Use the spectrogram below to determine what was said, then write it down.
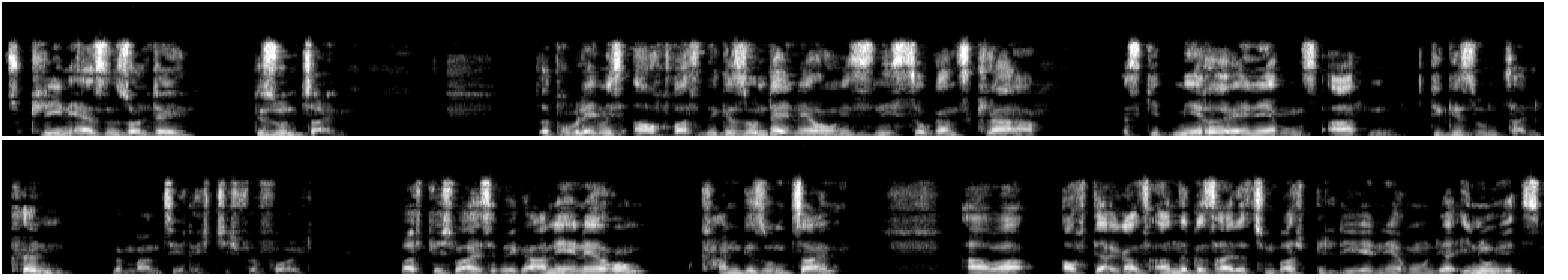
So clean essen sollte gesund sein. Das Problem ist auch, was eine gesunde Ernährung ist, ist nicht so ganz klar. Es gibt mehrere Ernährungsarten, die gesund sein können, wenn man sie richtig verfolgt. Beispielsweise vegane Ernährung kann gesund sein, aber auf der ganz anderen Seite zum Beispiel die Ernährung der Inuits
